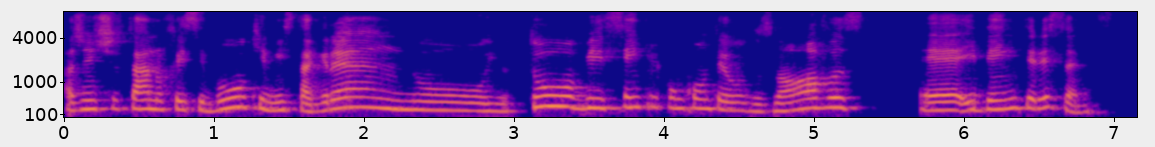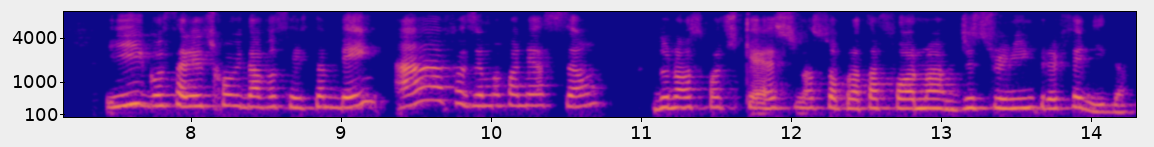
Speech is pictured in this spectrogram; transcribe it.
A gente está no Facebook, no Instagram, no YouTube, sempre com conteúdos novos é, e bem interessantes. E gostaria de convidar vocês também a fazer uma avaliação do nosso podcast na sua plataforma de streaming preferida.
